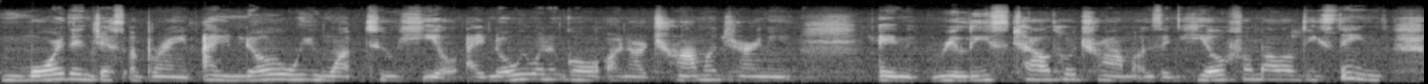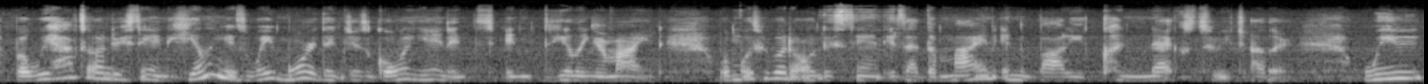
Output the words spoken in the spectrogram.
more than just a brain. I know we want to heal. I know we want to go on our trauma journey and release childhood traumas and heal from all of these things. But we have to understand healing is way more than just going in and, and healing your mind. What most people don't understand is that the mind and the body connects to each other. We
